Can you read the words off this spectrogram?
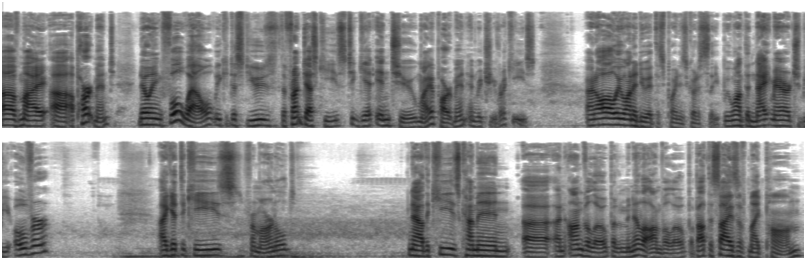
of my uh, apartment, knowing full well we could just use the front desk keys to get into my apartment and retrieve our keys. And all we want to do at this point is go to sleep. We want the nightmare to be over. I get the keys from Arnold. Now the keys come in uh, an envelope, a manila envelope, about the size of my palm.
